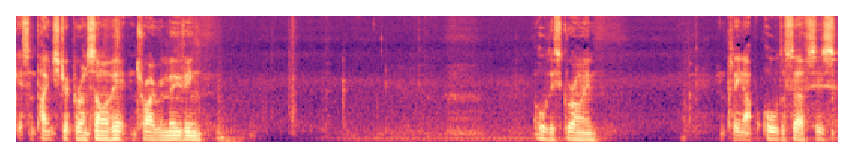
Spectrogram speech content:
get some paint stripper on some of it and try removing all this grime and clean up all the surfaces.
